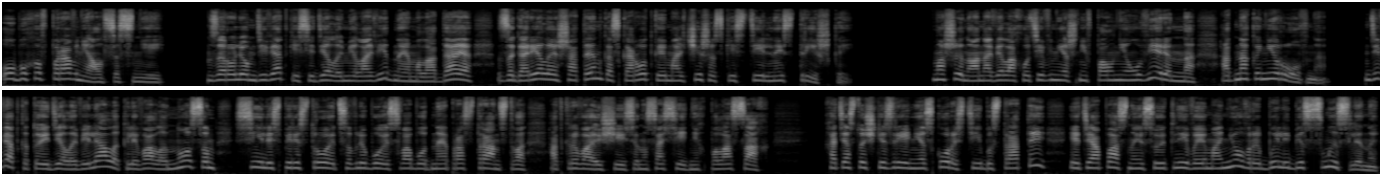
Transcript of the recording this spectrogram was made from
Обухов поравнялся с ней. За рулем «девятки» сидела миловидная, молодая, загорелая шатенка с короткой мальчишески стильной стрижкой. Машину она вела хоть и внешне вполне уверенно, однако неровно. Девятка то и дело виляла, клевала носом, силясь перестроиться в любое свободное пространство, открывающееся на соседних полосах. Хотя с точки зрения скорости и быстроты эти опасные суетливые маневры были бессмысленны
